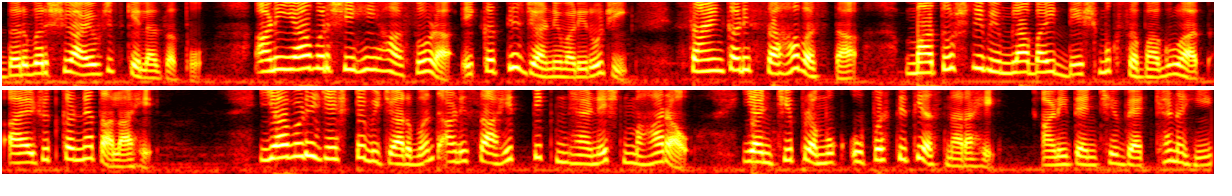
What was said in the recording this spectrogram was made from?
दरवर्षी आयोजित केला जातो आणि यावर्षीही हा सोहळा एकतीस जानेवारी रोजी सायंकाळी सहा वाजता मातोश्री विमलाबाई देशमुख सभागृहात आयोजित करण्यात आला आहे. यावेळी ज्येष्ठ विचारवंत आणि साहित्यिक ज्ञानेश महाराव यांची प्रमुख उपस्थिती असणार आहे आणि त्यांचे व्याख्यानही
